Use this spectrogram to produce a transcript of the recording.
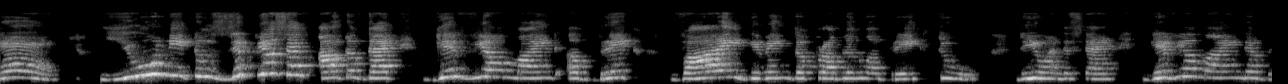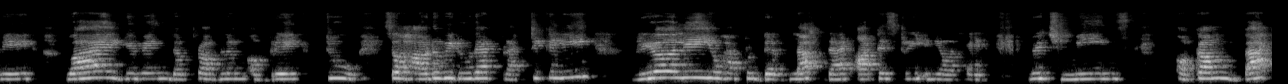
है you need to zip yourself out of that give your mind a break by giving the problem a break to Do you understand? Give your mind a break while giving the problem a break too. So, how do we do that practically? Really, you have to develop that artistry in your head, which means or come back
